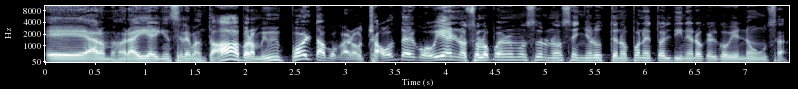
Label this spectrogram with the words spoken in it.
eh, a lo mejor ahí alguien se levanta, ah, pero a mí me importa porque los chavos del gobierno solo ponemos nosotros. No, señor, usted no pone todo el dinero que el gobierno usa.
